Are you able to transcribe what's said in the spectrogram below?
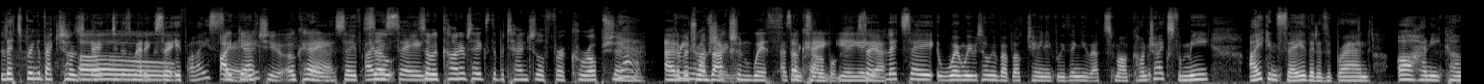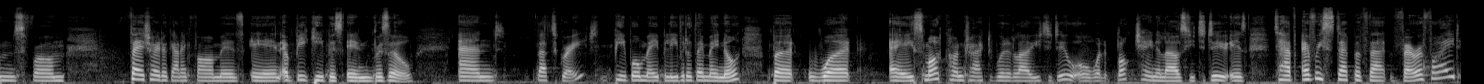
let's bring it back to, uh, to cosmetics. So Oh, if I say, I get you. Okay. Yeah, so if I so, was saying, so it kind of takes the potential for corruption yeah, out of a transaction with. as an okay. example. Yeah, yeah, so yeah. let's say when we were talking about blockchain, if we're thinking about smart contracts, for me, I can say that as a brand, our honey comes from fair trade organic farmers in uh, beekeepers in Brazil, and that's great. People may believe it or they may not, but what a smart contract would allow you to do, or what a blockchain allows you to do, is to have every step of that verified,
